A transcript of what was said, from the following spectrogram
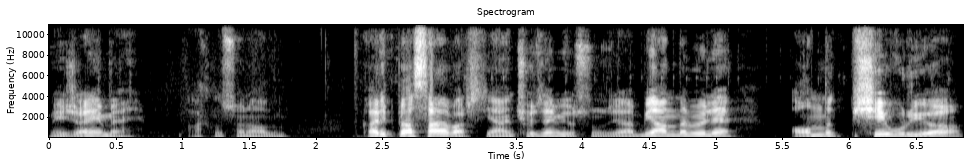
Mecai mi? Aklın sonu aldım. Garip bir hasar var. Yani çözemiyorsunuz ya. Bir anda böyle anlık bir şey vuruyor.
